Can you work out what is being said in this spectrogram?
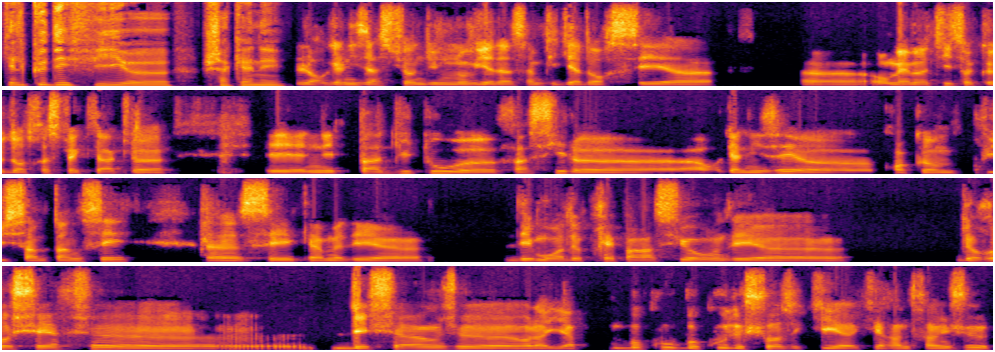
quelques défis euh, chaque année. L'organisation d'une Noviada San Picador, c'est euh, au même titre que d'autres spectacles et n'est pas du tout euh, facile euh, à organiser, quoi qu'on puisse en penser. c'est quand même des, des mois de préparation, des, de recherche, d'échange. voilà, il y a beaucoup, beaucoup de choses qui, qui rentrent en jeu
